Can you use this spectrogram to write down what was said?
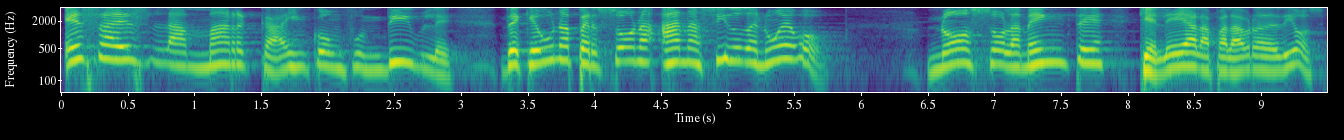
Esa es la marca inconfundible de que una persona ha nacido de nuevo. No solamente que lea la palabra de Dios,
